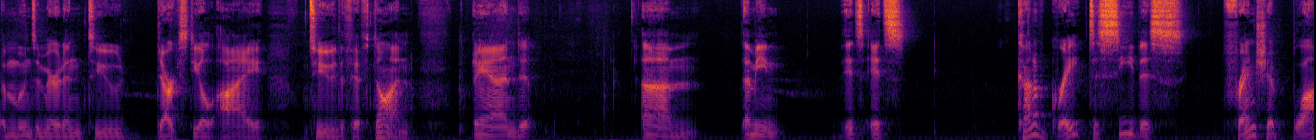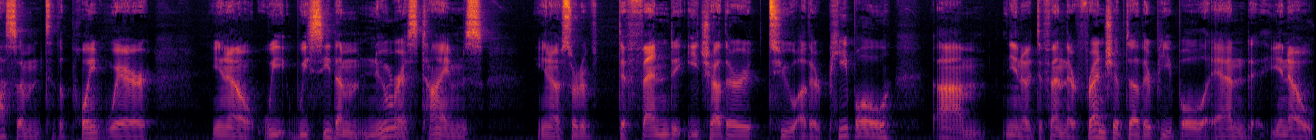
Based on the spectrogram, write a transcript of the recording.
uh, Moons of Mirrodin to Darksteel Eye to the Fifth Dawn. And, um, I mean, it's, it's kind of great to see this friendship blossom to the point where you know we we see them numerous times you know sort of defend each other to other people um, you know defend their friendship to other people. And you know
